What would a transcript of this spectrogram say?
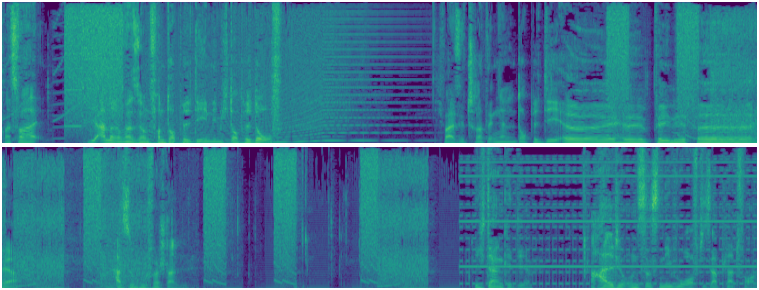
Das war die andere Version von Doppel-D, nämlich Doppel-Doof. Ich weiß, jetzt schreibt irgendein Doppel-D. Äh, Hilfe. Ja. Hast du gut verstanden. Ich danke dir. Erhalte uns das Niveau auf dieser Plattform.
